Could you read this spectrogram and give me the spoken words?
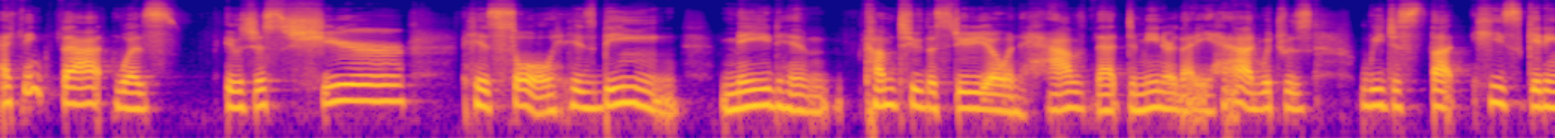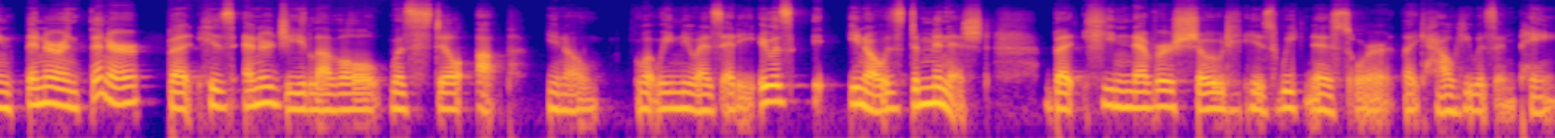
I think that was it was just sheer his soul, his being made him come to the studio and have that demeanor that he had, which was we just thought he's getting thinner and thinner, but his energy level was still up, you know, what we knew as Eddie. It was, you know, it was diminished, but he never showed his weakness or like how he was in pain.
